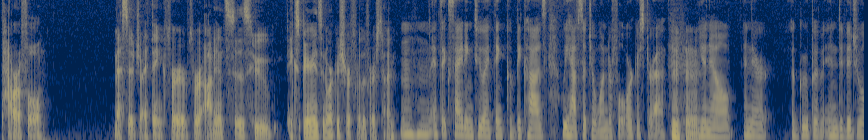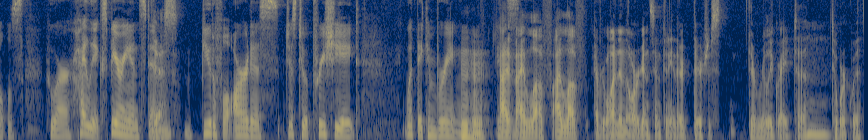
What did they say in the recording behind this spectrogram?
powerful message I think for for audiences who experience an orchestra for the first time. Mm, It's exciting too, I think, because we have such a wonderful orchestra, Mm-hmm. you know, and they're a group of individuals who are highly experienced and Yes. beautiful artists just to appreciate what they can bring. Mm-hmm. I, I love I love everyone in the Oregon Symphony. They're they're just they're really great to to work with.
